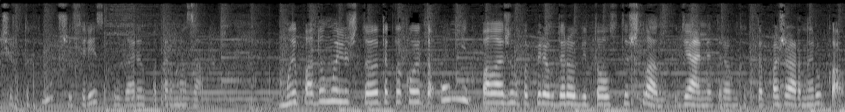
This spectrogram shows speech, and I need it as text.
чертыхнувшись, резко ударил по тормозам. Мы подумали, что это какой-то умник положил поперек дороги толстый шланг диаметром как-то пожарный рукав.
